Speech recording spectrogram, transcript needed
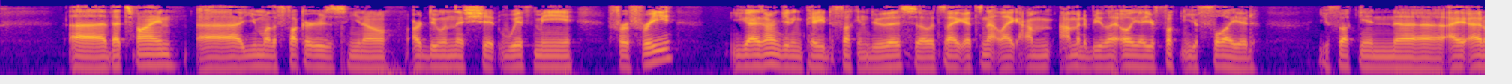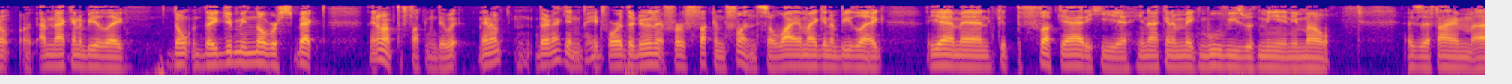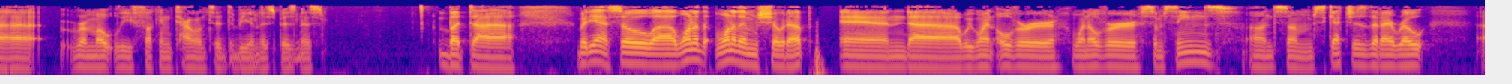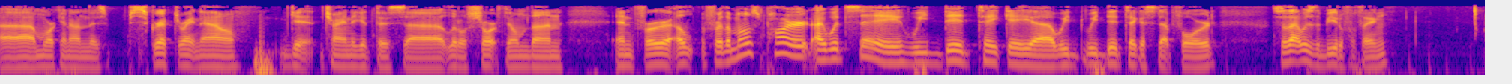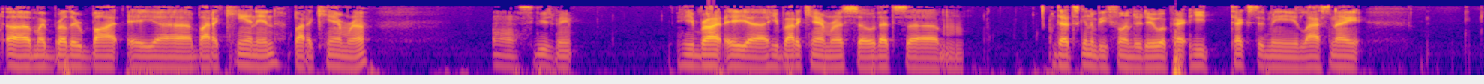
Uh, that's fine. Uh, you motherfuckers, you know, are doing this shit with me for free. You guys aren't getting paid to fucking do this, so it's like it's not like I'm I'm gonna be like, oh yeah, you're fucking you're fired. You fucking uh, I I don't I'm not gonna be like, don't they give me no respect they don't have to fucking do it. They don't. They're not getting paid for it. They're doing it for fucking fun. So why am I gonna be like, yeah, man, get the fuck out of here. You're not gonna make movies with me anymore. As if I'm uh, remotely fucking talented to be in this business. But uh, but yeah, so uh, one of the, one of them showed up, and uh, we went over went over some scenes on some sketches that I wrote. Uh, I'm working on this script right now, get trying to get this uh, little short film done. And for a, for the most part, I would say we did take a uh, we we did take a step forward. So that was the beautiful thing. Uh, my brother bought a uh, bought a Canon, bought a camera. Oh, excuse me. He brought a uh, he brought a camera, so that's um, that's gonna be fun to do. He texted me last night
